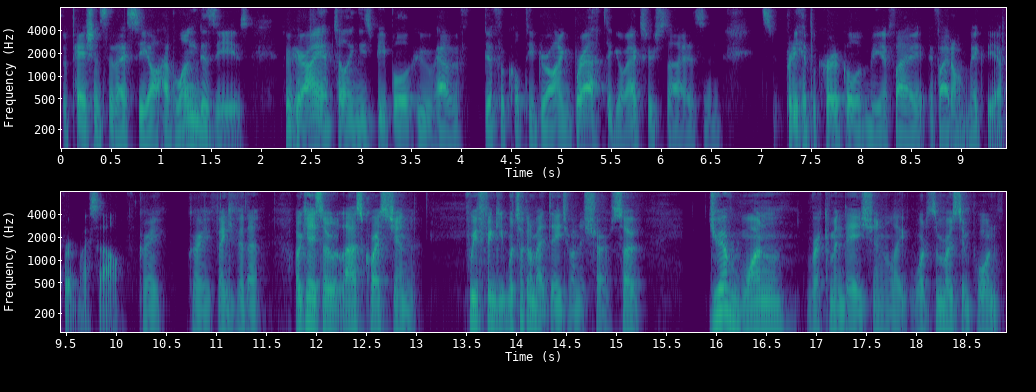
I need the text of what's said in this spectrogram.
the patients that I see all have lung disease. So here I am telling these people who have difficulty drawing breath to go exercise, and it's pretty hypocritical of me if I if I don't make the effort myself. Great, great, thank you for that. Okay, so last question. If we're thinking, we're talking about data on this show. So Do you have one recommendation? Like, what's the most important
